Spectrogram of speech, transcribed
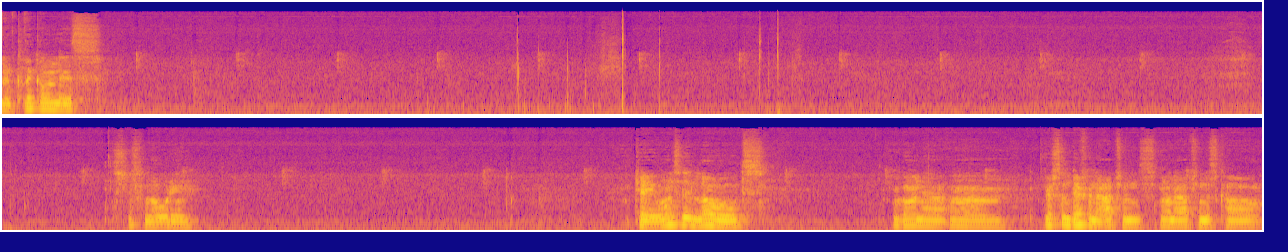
going to click on this. It's just loading. Okay, once it loads, we're going to, um, there's some different options. One option is called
